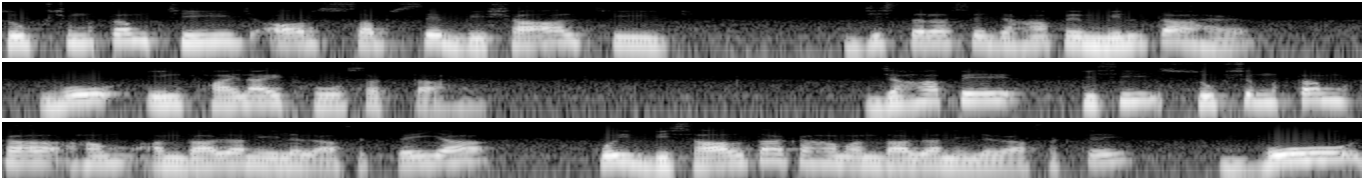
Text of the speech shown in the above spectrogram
सूक्ष्मतम चीज़ और सबसे विशाल चीज़ जिस तरह से जहाँ पे मिलता है, वो इनफाइनाइट हो सकता है। जहाँ पे किसी सूक्ष्मतम का हम अंदाज़ा नहीं लगा सकते या कोई विशालता का हम अंदाज़ा नहीं लगा सकते। वो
